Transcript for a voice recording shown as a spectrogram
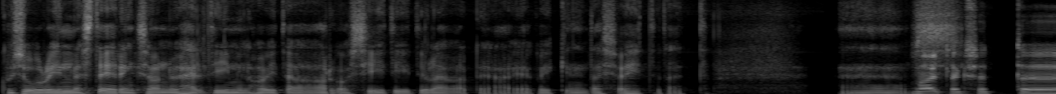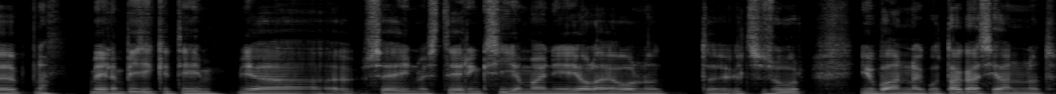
kui suur investeering see on ühel tiimil hoida Argos CD-d üleval ja, ja kõiki neid asju ehitada, et äh,. ma ütleks, et äh, noh, meil on pisike tiim ja see investeering siiamaani ei ole olnud üldse suur, juba on nagu tagasi andnud.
